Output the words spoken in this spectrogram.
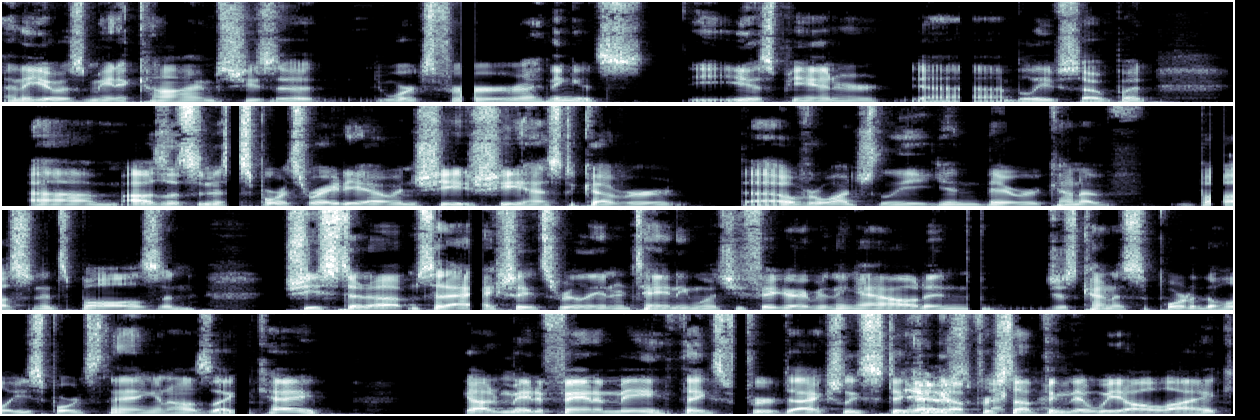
I think it was Mina Kimes. She's a works for I think it's ESPN or yeah, I believe so, but um I was listening to sports radio and she she has to cover uh, Overwatch League and they were kind of busting its balls and she stood up and said actually it's really entertaining once you figure everything out and just kind of supported the whole esports thing and I was like, "Hey, got made a fan of me. Thanks for actually sticking Yeah, up for something that. that we all like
